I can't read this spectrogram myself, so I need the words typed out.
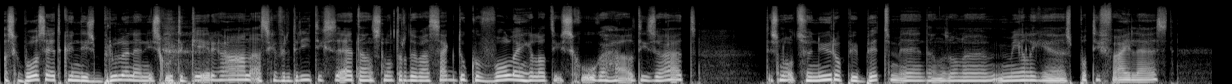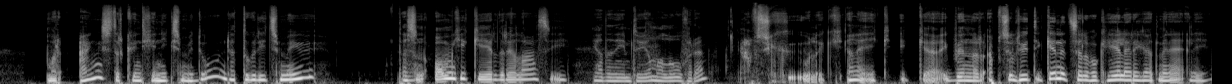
als je boos bent, kun je eens brullen en eens goed tekeer gaan. Als je verdrietig bent, dan snotterde wat zakdoeken vol en je laat je schoen gehaald eens uit. Het is nooit een uur op je bed met dan zo'n eh, melige Spotify-lijst. Maar angst, daar kun je niks mee doen. Dat doet iets met u. Dat is een omgekeerde relatie. Ja, dat neemt u helemaal over, hè? Afschuwelijk. Allee, ik, ik, uh, ik ben er absoluut... Ik ken het zelf ook heel erg uit mijn, allee,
